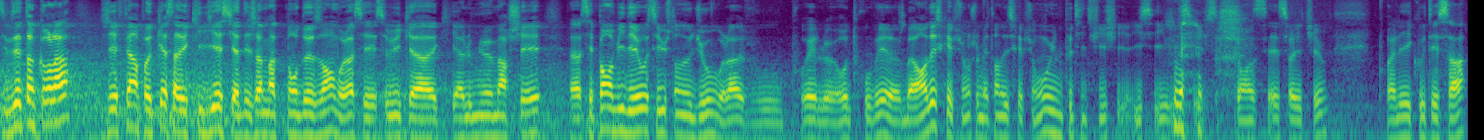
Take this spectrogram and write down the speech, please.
Si vous êtes encore là, j'ai fait un podcast avec Ilyes il y a déjà maintenant deux ans. Voilà, c'est celui qui a, qui a le mieux marché. Euh, c'est pas en vidéo, c'est juste en audio. Voilà, vous pourrez le retrouver euh, bah, en description. Je vais mettre en description ou une petite fiche ici, ici, c'est sur YouTube, pour aller écouter ça.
